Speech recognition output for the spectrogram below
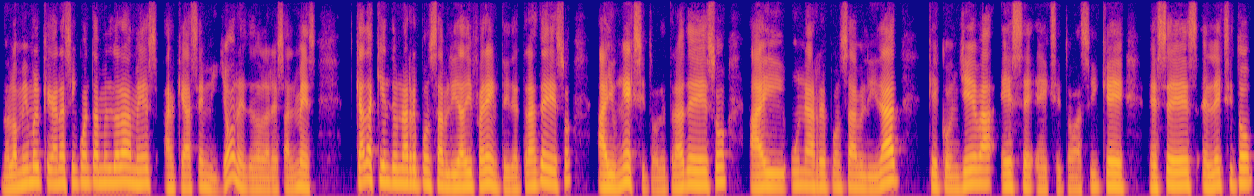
No es lo mismo el que gana 50 mil dólares al mes al que hace millones de dólares al mes cada quien tiene una responsabilidad diferente y detrás de eso hay un éxito, detrás de eso hay una responsabilidad que conlleva ese éxito. Así que ese es el éxito,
